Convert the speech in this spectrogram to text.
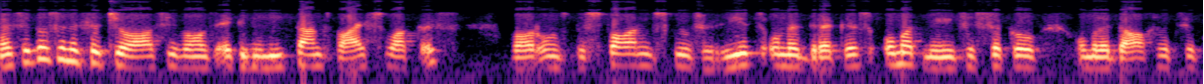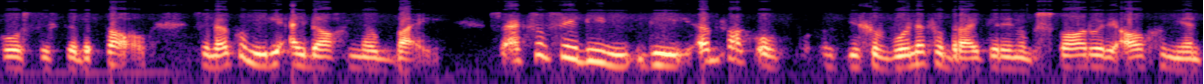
Nou sit ons in 'n situasie waar ons ekonomie tans baie swak is waar ons besparingskoers reeds onder druk is omdat mense sukkel om hulle daaglikse kostes te betaal. So nou kom hierdie uitdaging nou by. So ek sal sê die die impak op die gewone verbruiker en op spaar oor die algemeen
